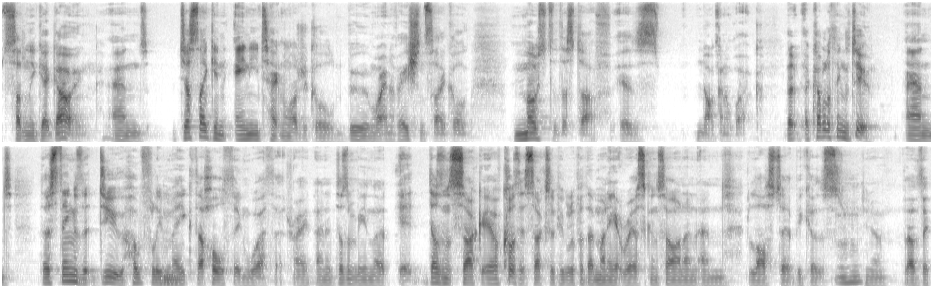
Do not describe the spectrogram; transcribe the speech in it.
suddenly get going. And just like in any technological boom or innovation cycle, most of the stuff is not going to work. But a couple of things do. And those things that do hopefully mm. make the whole thing worth it, right? And it doesn't mean that it doesn't suck. Of course, it sucks for people put their money at risk and so on and, and lost it because mm-hmm. you know of the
